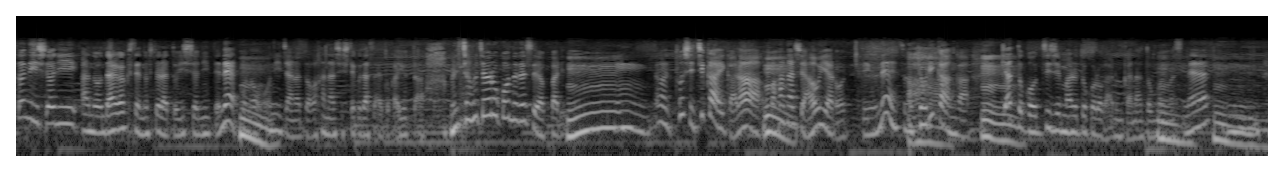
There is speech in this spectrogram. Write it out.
それで一緒にあの大学生の人らと一緒に行ってね、うん。このお兄ちゃんらとお話ししてくださいとか言ったらめちゃめちゃ喜んでですよやっぱり。うーうんん、だから年近いから、まあ、うん話合うやろっていうねその距離感がキャッとこう縮まるところがあるんかなと思いますね。うんうん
